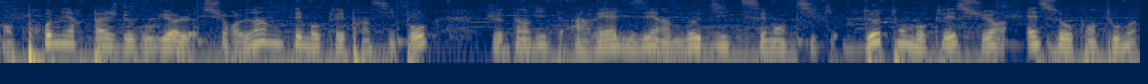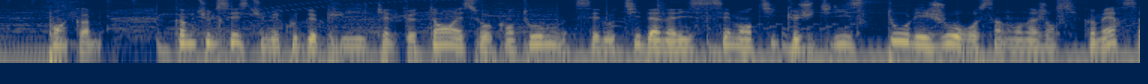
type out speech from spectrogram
en première page de Google sur l'un de tes mots-clés principaux, je t'invite à réaliser un audit sémantique de ton mot-clé sur seoquantum.com. Comme tu le sais si tu m'écoutes depuis quelques temps, SEO Quantum, c'est l'outil d'analyse sémantique que j'utilise tous les jours au sein de mon agence e-commerce.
